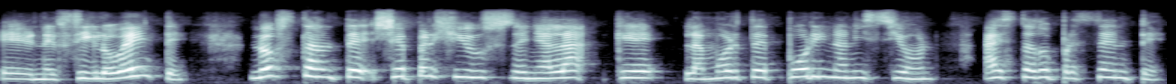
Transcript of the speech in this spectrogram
en el siglo XX. No obstante, Shepard Hughes señala que la muerte por inanición ha estado presente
